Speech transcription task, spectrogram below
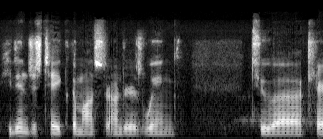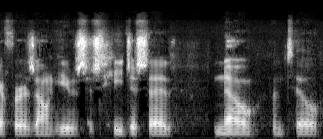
He didn't just take the monster under his wing to uh, care for his own. He was just. He just said no until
